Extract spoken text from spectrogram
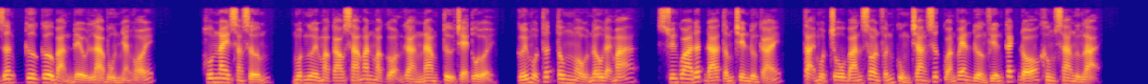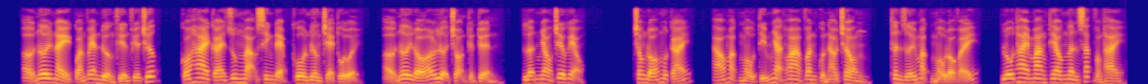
dân cư cơ bản đều là bùn nhà ngói. Hôm nay sáng sớm, một người mặc áo xám ăn mặc gọn gàng nam tử trẻ tuổi, cưới một thất tông màu nâu đại mã, xuyên qua đất đá tấm trên đường cái, tại một chỗ bán son phấn cùng trang sức quán ven đường phiến cách đó không xa ngừng lại. Ở nơi này quán ven đường phiến phía trước, có hai cái dung mạo xinh đẹp cô nương trẻ tuổi, ở nơi đó lựa chọn tuyển tuyển, lẫn nhau treo ghẹo. Trong đó một cái, áo mặc màu tím nhạt hoa văn quần áo trong, thân dưới mặc màu đỏ váy, lỗ thai mang theo ngân sắc vòng thai,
